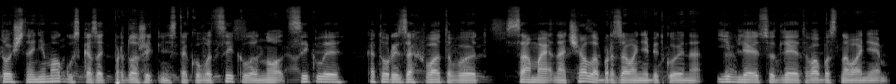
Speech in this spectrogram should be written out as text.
Точно не могу сказать продолжительность такого цикла, но циклы, которые захватывают самое начало образования биткоина, являются для этого обоснованием,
